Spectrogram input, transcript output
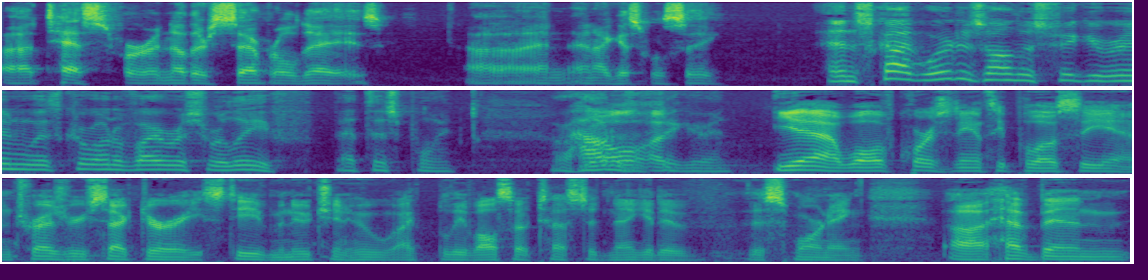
uh, tests for another several days, uh, and and I guess we'll see. And Scott, where does all this figure in with coronavirus relief at this point? Or how well, does it uh, figure in? Yeah, well, of course, Nancy Pelosi and Treasury Secretary Steve Mnuchin, who I believe also tested negative this morning, uh, have been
